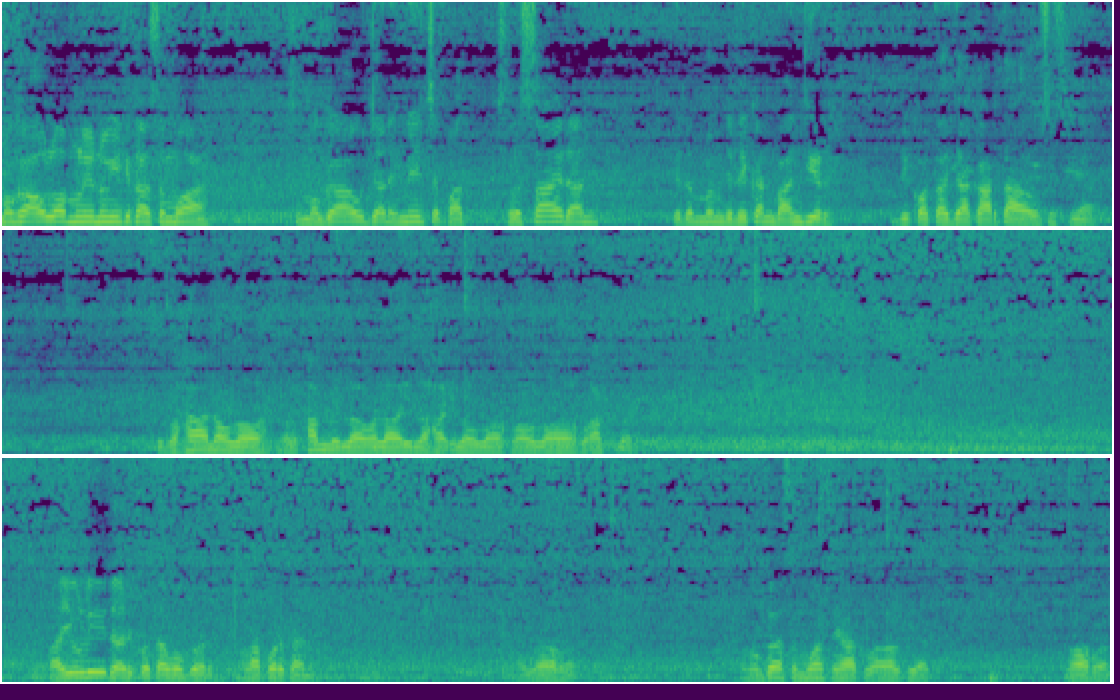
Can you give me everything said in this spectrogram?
Semoga Allah melindungi kita semua. Semoga hujan ini cepat selesai dan tidak menjadikan banjir di kota Jakarta khususnya. Subhanallah, Alhamdulillah, wa la ilaha illallah, wallahu akbar. Ayuli dari kota Bogor melaporkan. Allah Semoga semua sehat walafiat. Allah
